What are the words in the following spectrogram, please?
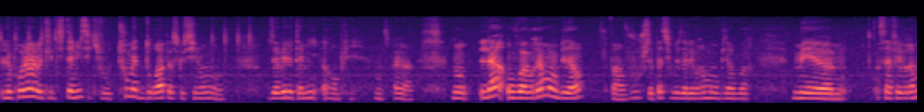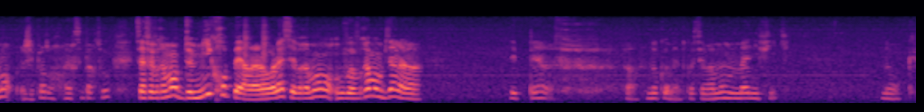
Le problème avec les petits tamis, c'est qu'il faut tout mettre droit, parce que sinon, vous avez le tamis rempli. Donc, c'est pas grave. Donc, là, on voit vraiment bien. Enfin, vous, je sais pas si vous allez vraiment bien voir. Mais... Euh, ça fait vraiment, j'ai peur de renverser partout, ça fait vraiment de micro perles. Alors là c'est vraiment, on voit vraiment bien la, les perles, enfin no comment quoi, c'est vraiment magnifique. Donc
